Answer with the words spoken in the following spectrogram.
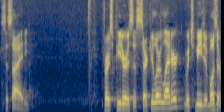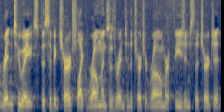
society. First Peter is a circular letter, which means it wasn't written to a specific church, like Romans was written to the church at Rome or Ephesians to the church at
